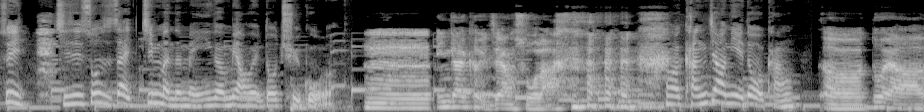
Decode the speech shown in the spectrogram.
所以其实说实在，金门的每一个庙会你都去过了。嗯，应该可以这样说啦。扛轿你也都有扛。呃，对啊，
